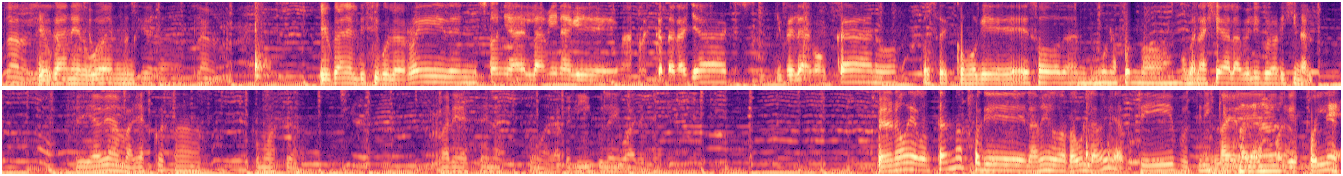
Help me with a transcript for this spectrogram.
Claro, le da Kang, el la- Claro. Liu Kang el discípulo de Raiden, Sonya es la mina que va a rescatar a Jax y pelea con Kano. Entonces como que eso de alguna forma homenajea a la película original. Sí, habían varias cosas como hacer. Varias escenas como de la película iguales. así. Pero no voy a contar más porque el amigo Raúl la vea. Sí, pues tienes que No hay Vale, ver. no, no. para que spoilear.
